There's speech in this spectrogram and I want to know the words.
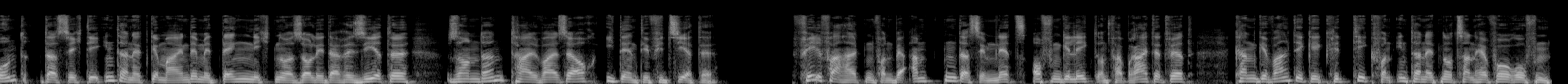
Und dass sich die Internetgemeinde mit Deng nicht nur solidarisierte, sondern teilweise auch identifizierte. Fehlverhalten von Beamten, das im Netz offengelegt und verbreitet wird, kann gewaltige Kritik von Internetnutzern hervorrufen,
